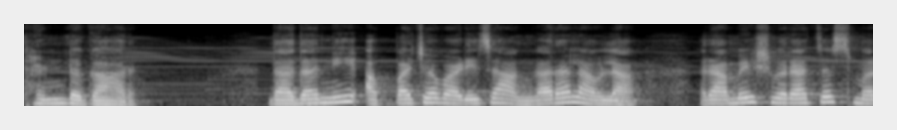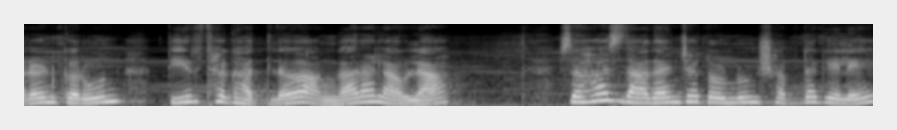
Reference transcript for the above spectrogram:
थंडगार. दादांनी आप्पाच्या वाडीचा अंगारा लावला. रामेश्वराचं स्मरण करून तीर्थ घातलं अंगारा लावला. सहज दादांच्या तोंडून शब्द गेले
